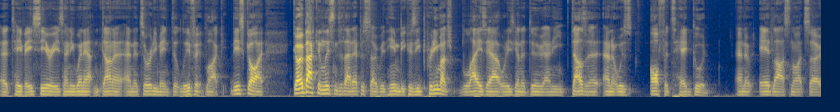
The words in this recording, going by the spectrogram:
a TV series, and he went out and done it, and it's already been delivered. Like this guy. Go back and listen to that episode with him because he pretty much lays out what he's going to do, and he does it, and it was off its head good and it aired last night. So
